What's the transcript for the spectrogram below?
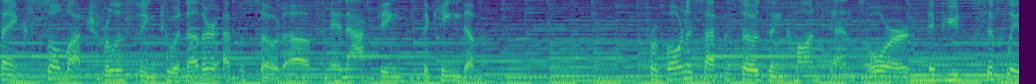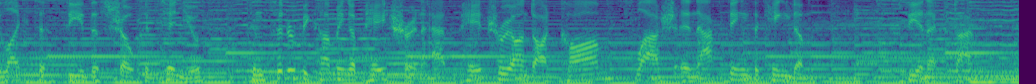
Thanks so much for listening to another episode of Enacting the Kingdom for bonus episodes and content, or if you'd simply like to see this show continue, consider becoming a patron at patreon.com slash enacting the kingdom. See you next time.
